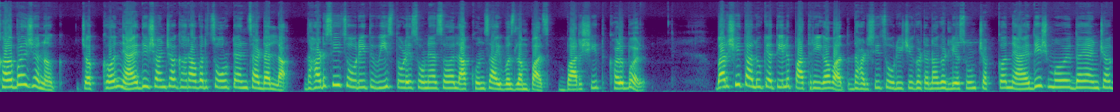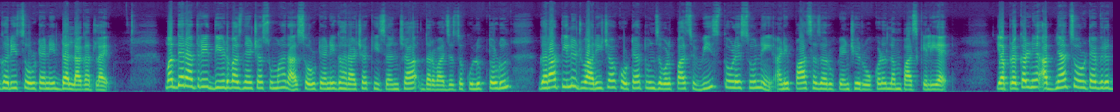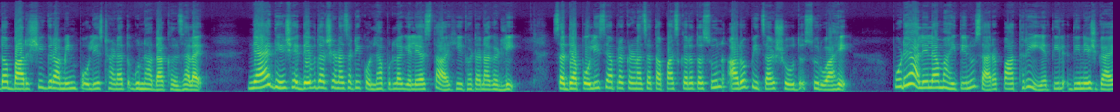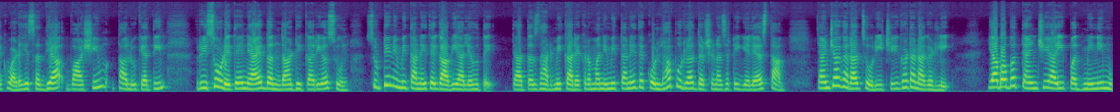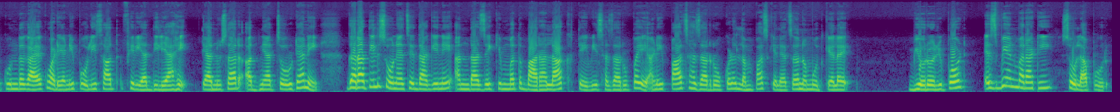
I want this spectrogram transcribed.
खळबळजनक. चक्क न्यायाधीशांच्या घरावर चोरट्यांचा डल्ला. धाडसी चोरीत वीस तोळे सोन्यासह लाखोंचा ऐवज लंपास बार्शीत खळबळ. बार्शी तालुक्यातील पाथरी गावात धाडसी चोरीची घटना घडली असून चक्क न्यायाधीश महोदयांच्या घरी चोरट्यांनी डल्ला घातलाय. मध्यरात्री दीड वाजण्याच्या सुमारास चोरट्यांनी घराच्या किचनच्या दरवाजाचं कुलूप तोडून घरातील ज्वारीच्या कोट्यातून जवळपास वीस तोळे सोने आणि पाच हजार रुपयांची रोकड लंपास केली आहे. या प्रकरणी अज्ञात चोरट्याविरुद्ध बार्शी ग्रामीण पोलीस ठाण्यात गुन्हा दाखल झालाय. न्यायाधीश हे देवदर्शनासाठी कोल्हापूरला गेले असता ही घटना घडली. सध्या पोलीस या प्रकरणाचा तपास करत असून आरोपीचा शोध सुरू आहे. पुढे आलेल्या माहितीनुसार पाथरी येथील दिनेश गायकवाड हे सध्या वाशिम तालुक्यातील रिसोड येथे न्यायदंडाधिकारी असून सुट्टीनिमित्ताने ते गावी आले होते. त्यातच धार्मिक कार्यक्रमानिमित्ताने ते कोल्हापूरला दर्शनासाठी गेले असता त्यांच्या घरात चोरीची घटना घडली. याबाबत त्यांची आई पद्मिनी मुकुंद गायकवाड यांनी पोलिसात फिर्याद दिली आहे. त्यानुसार अज्ञात चोरट्याने घरातील सोन्याचे दागिने अंदाजे किंमत बारा लाख तेवीस हजार रुपये आणि पाच हजार रोकड लंपास केल्याचं नमूद केलंय. Bureau report SBN Marathi Solapur.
